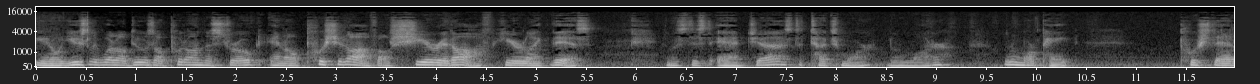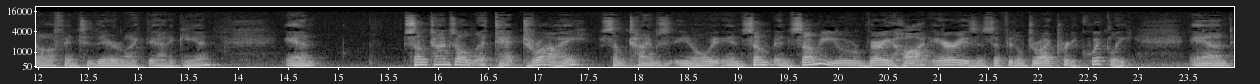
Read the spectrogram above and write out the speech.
you know, usually what I'll do is I'll put on the stroke and I'll push it off. I'll shear it off here like this. And let's just add just a touch more, a little water, a little more paint. Push that off into there like that again. And sometimes I'll let that dry. Sometimes, you know, in some in some of you very hot areas and stuff, it'll dry pretty quickly, and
